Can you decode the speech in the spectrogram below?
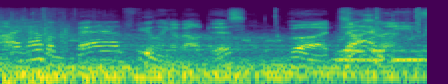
I have a bad feeling about this, but diamonds.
